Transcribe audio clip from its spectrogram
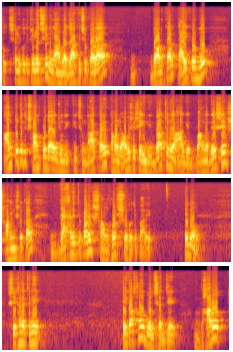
শক্তিশালী হতে চলেছে এবং আমরা যা কিছু করা দরকার তাই করব। আন্তর্জাতিক সম্প্রদায় যদি কিছু না করে, তাহলে অবশেষে এই নির্বাচনের আগে বাংলাদেশে সহিংসতা দেখা দিতে পারে, সংঘর্ষ হতে পারে। এবং সেখানে তিনি এই কথাও বলছেন যে, ভারত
